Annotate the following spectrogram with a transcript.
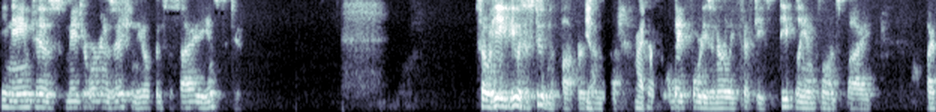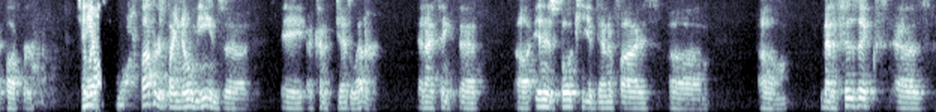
He named his major organization the Open Society Institute. So he, he was a student of Popper's yeah. in the right. late 40s and early 50s, deeply influenced by by Popper. So also, Popper is by no means a, a, a, kind of dead letter. And I think that uh, in his book, he identifies um, um, metaphysics as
